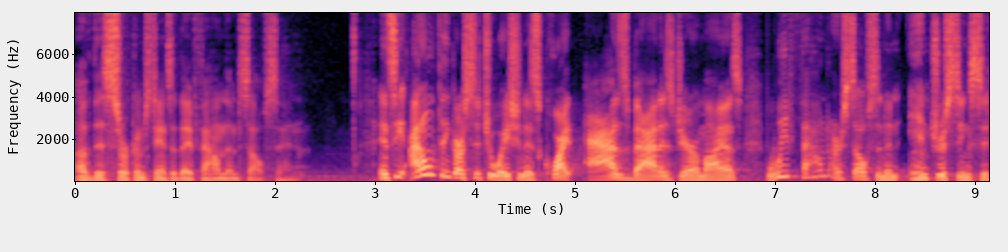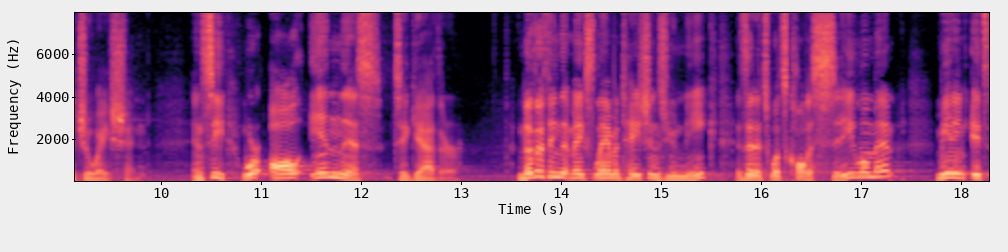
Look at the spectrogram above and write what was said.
of this circumstance that they found themselves in? And see, I don't think our situation is quite as bad as Jeremiah's, but we found ourselves in an interesting situation. And see, we're all in this together. Another thing that makes Lamentations unique is that it's what's called a city lament meaning it's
